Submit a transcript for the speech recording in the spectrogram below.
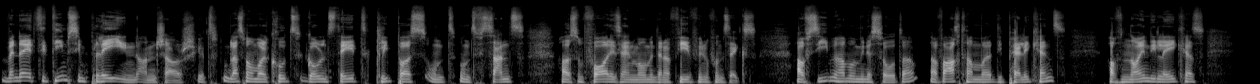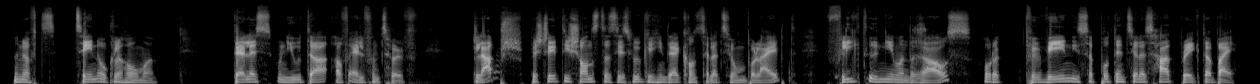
wenn du jetzt die Teams im Play-In anschaust, jetzt lassen wir mal kurz Golden State, Clippers und, und Suns außen vor, die sind momentan auf 4, 5 und 6. Auf 7 haben wir Minnesota, auf 8 haben wir die Pelicans, auf 9 die Lakers und auf 10 Oklahoma. Dallas und Utah auf 11 und 12. Glaubst besteht die Chance, dass es wirklich in der Konstellation bleibt? Fliegt irgendjemand raus oder für wen ist ein potenzielles Heartbreak dabei?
